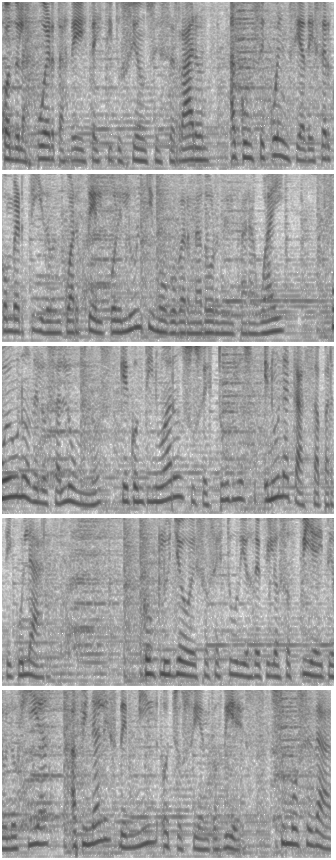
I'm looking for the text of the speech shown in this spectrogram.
Cuando las puertas de esta institución se cerraron, a consecuencia de ser convertido en cuartel por el último gobernador del Paraguay, fue uno de los alumnos que continuaron sus estudios en una casa particular. Concluyó esos estudios de filosofía y teología a finales de 1810. Su mocedad,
